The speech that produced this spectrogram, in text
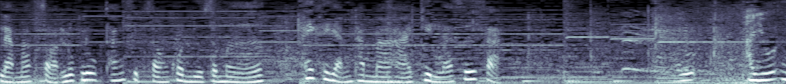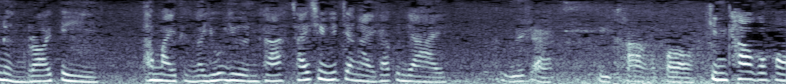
และมักสอนลูกๆทั้ง 12 คนอยู่เสมอ ให้ขยันทำมาหากินและซื่อสัตย์อายุอายุ100 ปีทำไมถึงอายุยืนคะ ใช้ชีวิตยังไงคะคุณยายชีวิตอะกินข้าวก็พอ กินข้าวก็พอ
